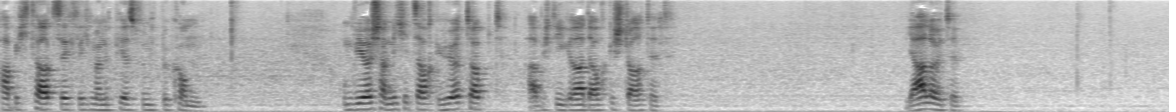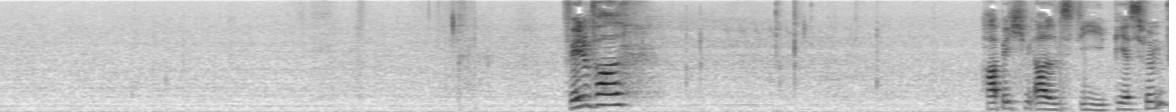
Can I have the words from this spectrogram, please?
habe ich tatsächlich meine PS5 bekommen. Und wie ihr wahrscheinlich jetzt auch gehört habt, habe ich die gerade auch gestartet. Ja, Leute. Auf jeden Fall habe ich halt die PS5.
